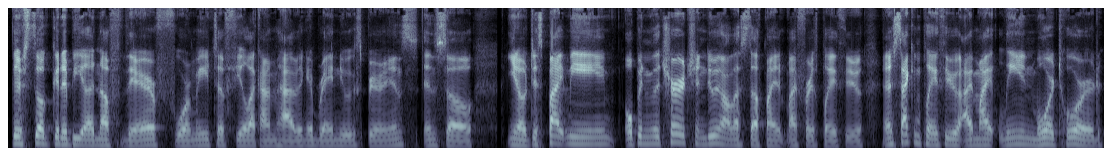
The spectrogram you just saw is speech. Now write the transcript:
there's still going to be enough there for me to feel like I'm having a brand new experience. And so, you know, despite me opening the church and doing all that stuff, my my first playthrough and a second playthrough, I might lean more toward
